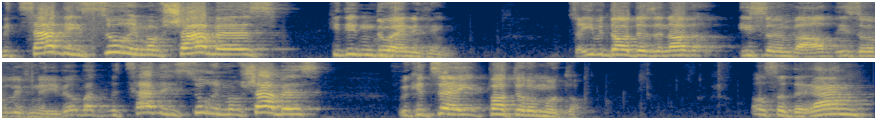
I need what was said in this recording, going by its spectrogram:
mitzad the Isurim of Shabbos, he didn't do anything. So even though there's another Isur involved, Isur of Livnei Evil, but mitzad the Isurim of Shabbos, we could say Potter Umuto. Also, the Ran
